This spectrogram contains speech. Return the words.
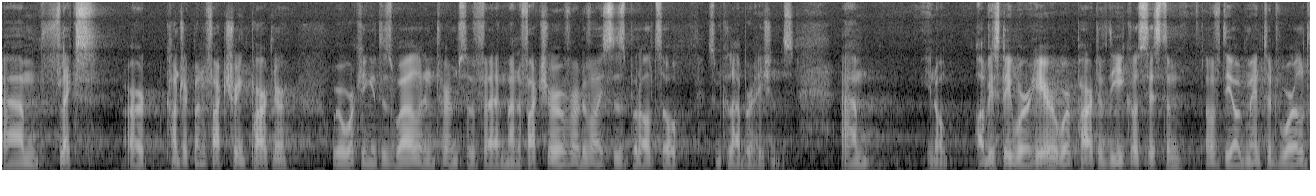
Um, Flex, our contract manufacturing partner, we're working it as well in terms of uh, manufacture of our devices, but also some collaborations. Um, you know, Obviously, we're here, we're part of the ecosystem of the augmented world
